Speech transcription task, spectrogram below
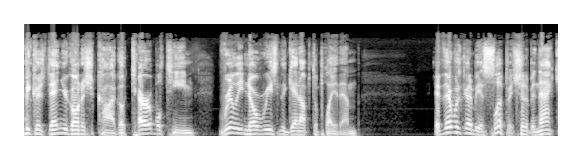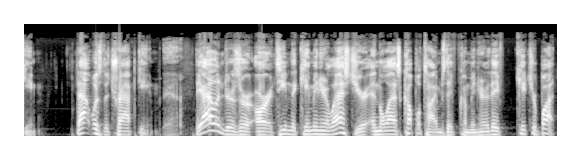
because then you're going to Chicago, terrible team. Really, no reason to get up to play them. If there was going to be a slip, it should have been that game. That was the trap game. Yeah. The Islanders are, are a team that came in here last year, and the last couple times they've come in here, they've kicked your butt.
